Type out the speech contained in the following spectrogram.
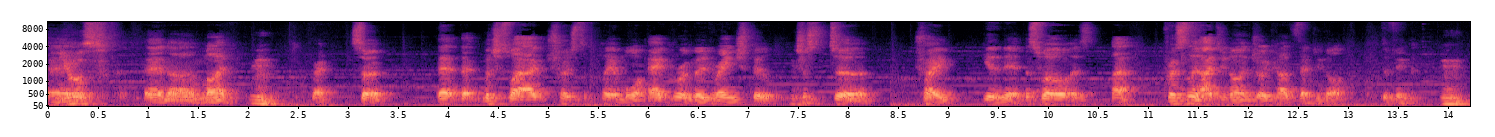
and Yours. and uh, mine, Mm. Right? So that, that which is why I chose to play a more aggro mid range build, Mhm. just to try and get in there. As well as I personally, I do not enjoy cards that do not defend. Mm.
